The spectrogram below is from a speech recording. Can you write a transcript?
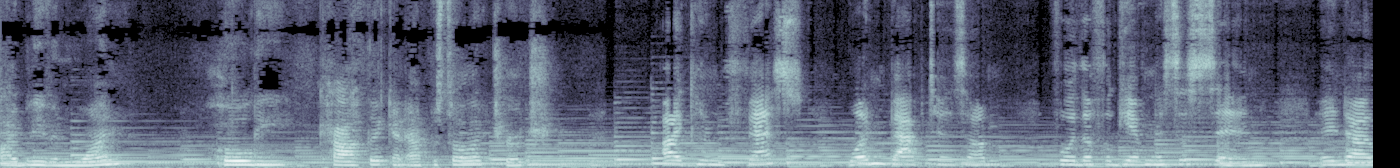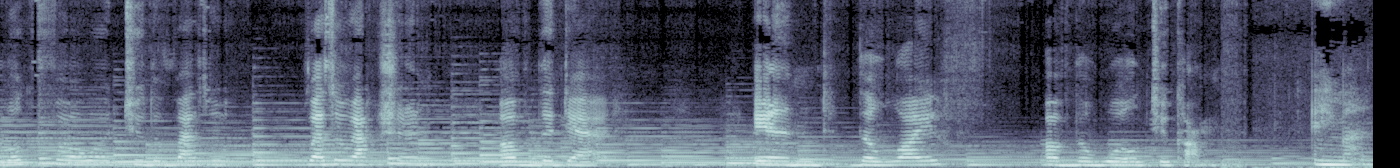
I believe in one holy, Catholic, and Apostolic Church. I confess one baptism for the forgiveness of sin, and I look forward to the resur- resurrection of the dead and the life of the world to come. Amen.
